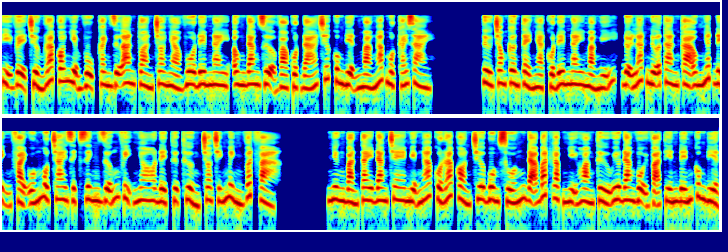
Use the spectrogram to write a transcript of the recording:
Thị vệ trưởng Ráp có nhiệm vụ canh giữ an toàn cho nhà vua đêm nay, ông đang dựa vào cột đá trước cung điện mà ngáp một cái dài. Từ trong cơn tẻ nhạt của đêm nay mà nghĩ, đợi lát nữa tan ca ông nhất định phải uống một chai dịch dinh dưỡng vị nho để tự thưởng cho chính mình vất vả. Nhưng bàn tay đang che miệng ngáp của Ráp còn chưa buông xuống đã bắt gặp nhị hoàng tử yêu đang vội vã tiến đến cung điện.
